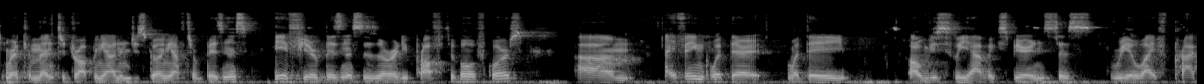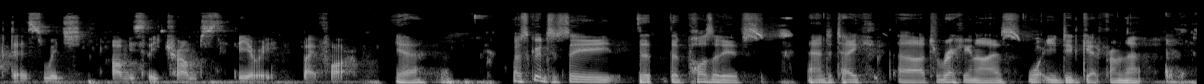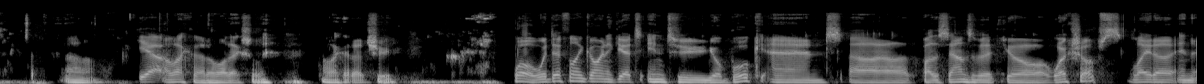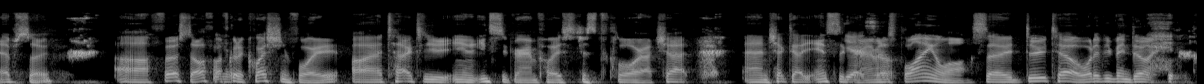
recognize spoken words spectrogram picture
recommend to dropping out and just going after business, if your business is already profitable, of course, um, I think what they what they obviously have experienced is real life practice, which obviously trumps theory by far. Yeah. It's good to see the, the positives and to take uh, to recognize what you did get from that. Um, yeah, I like that a lot. Actually, I like that attitude. Well, we're definitely going to get into your book and, uh, by the sounds of it, your workshops later in the episode. Uh, first off, I've got a question for you. I tagged you in an Instagram post just before our chat and checked out your Instagram yeah, so- and it's flying along. So do tell, what have you been doing?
